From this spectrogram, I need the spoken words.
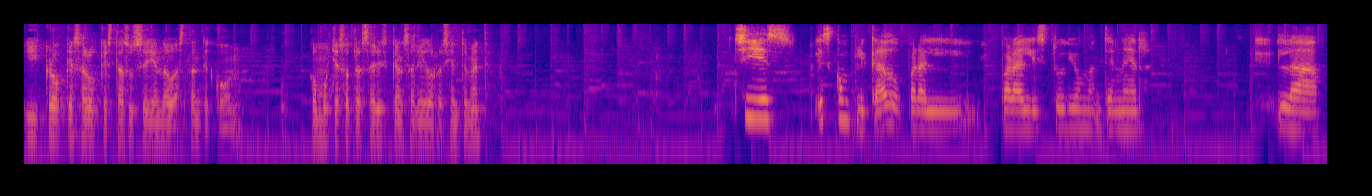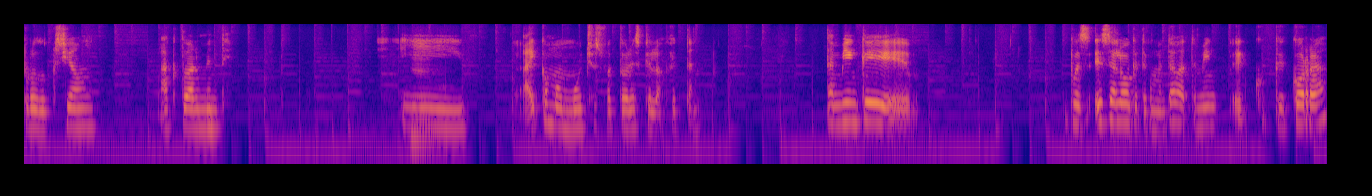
Y creo que es algo que está sucediendo bastante con, con muchas otras series que han salido recientemente. Sí, es, es complicado para el, para el estudio mantener la producción actualmente. Y mm. hay como muchos factores que lo afectan. También que, pues es algo que te comentaba, también eh, que Corra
